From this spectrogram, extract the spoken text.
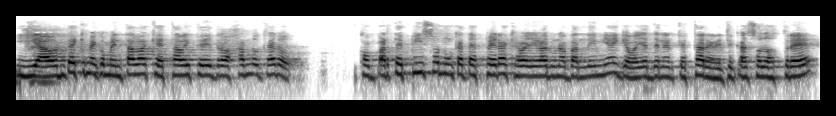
Y antes que me comentabas que estabais trabajando, claro, compartes piso, nunca te esperas que va a llegar una pandemia y que vayas a tener que estar, en este caso los tres,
